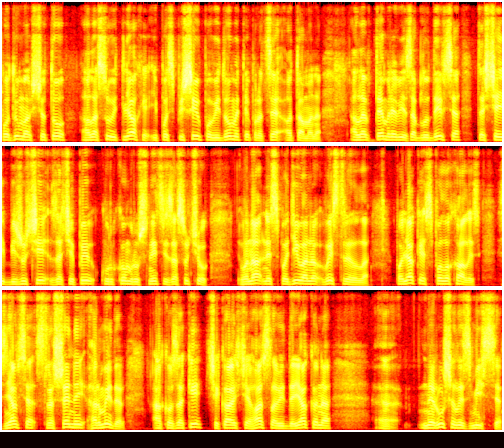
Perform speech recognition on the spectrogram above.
подумав, що то галасують ляхи, і поспішив повідомити про це отамана, але в темряві заблудився та ще й біжучи, зачепив курком рушниці за сучок. Вона несподівано вистрелила. Поляки сполохались, знявся страшенний гармидер, а козаки, чекаючи гасла від деякона, е, не рушили з місця.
